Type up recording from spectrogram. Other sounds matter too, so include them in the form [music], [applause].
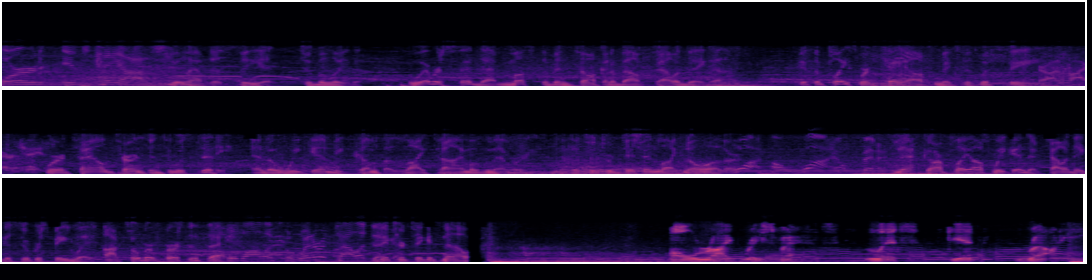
word is chaos. You'll have to see it to believe it. Whoever said that must have been talking about Talladega. It's a place where chaos mixes with speed. Where a town turns into a city and a weekend becomes a lifetime of memories. It's a tradition like no other. What a wild finish. NASCAR playoff weekend at Talladega Superspeedway, October 1st and 2nd. Bubba Wallace, the winner at Talladega. Get your tickets now. All right, race fans, let's get rowdy.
